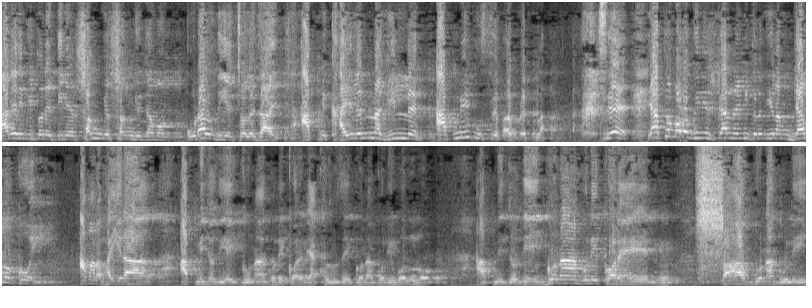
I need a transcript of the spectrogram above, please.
গালের ভিতরে দিনের সঙ্গে সঙ্গে যেমন উড়াল দিয়ে চলে যায়, আপনি খাইলেন না গিললেন, আপনি বুঝতে পারবেন না। সে এত বড় জিনিস গালের ভিতরে দিলাম, গেল কই? আমার ভাইরা আপনি যদি এই গুণাগুলি করেন, এখন যে গুণাগুলি বলব, আপনি যদি এই গুণাগুলি করেন, সব গুণাগুলি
